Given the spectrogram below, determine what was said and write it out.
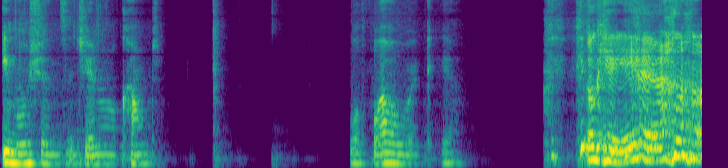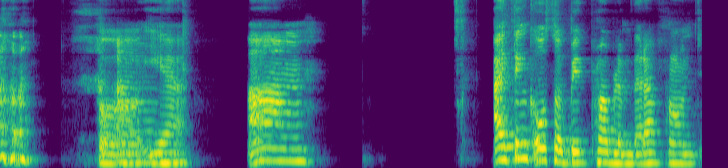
Emotions in general count. Well, for our work, yeah. Okay, yeah. Oh, Um, yeah. Um, I think also a big problem that I found,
